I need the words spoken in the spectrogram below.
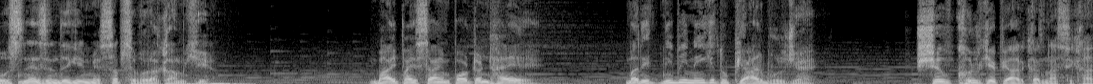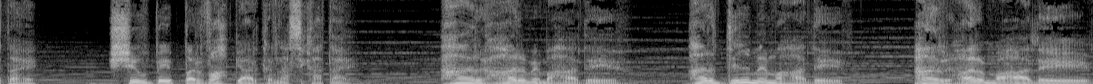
उसने ज़िंदगी में सबसे बुरा काम किया। भाई, पैसा इंपॉर्टेंट है, मगर इतनी भी नहीं कि तू प्यार भूल जाए। शिव खुल के प्यार करना सिखाता है, शिव बेपरवाह प्यार करना सिखाता है। हर हर में महादेव, हर दिल में महादेव, हर हर महादेव।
